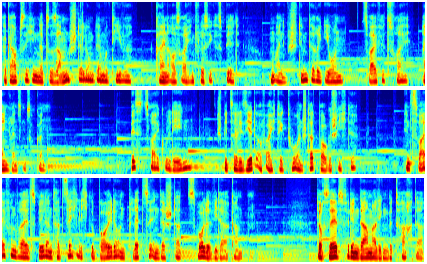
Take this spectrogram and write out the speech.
ergab sich in der Zusammenstellung der Motive kein ausreichend schlüssiges Bild, um eine bestimmte Region zweifelsfrei eingrenzen zu können. Bis zwei Kollegen, spezialisiert auf Architektur und Stadtbaugeschichte, in zwei von Wrels Bildern tatsächlich Gebäude und Plätze in der Stadt Zwolle wiedererkannten. Doch selbst für den damaligen Betrachter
